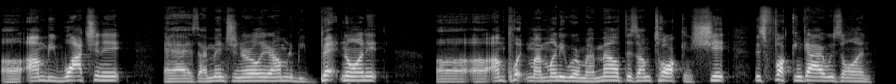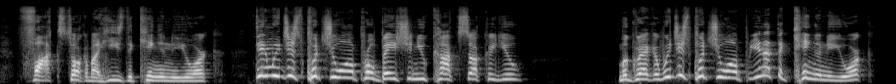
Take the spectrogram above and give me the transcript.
Uh, I'm be watching it. As I mentioned earlier, I'm gonna be betting on it. Uh, uh, I'm putting my money where my mouth is. I'm talking shit. This fucking guy was on Fox talking about he's the king of New York. Didn't we just put you on probation, you cocksucker, you? McGregor, we just put you on. You're not the king of New York.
